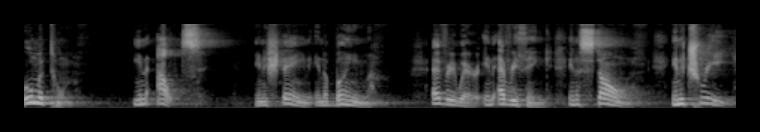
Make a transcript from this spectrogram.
Umatum, in outs, in a stain, in a beam, everywhere, in everything, in a stone, in a tree.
